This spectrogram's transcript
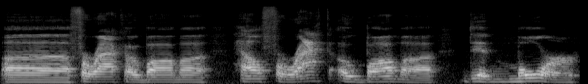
uh, Barack Obama, how Barack Obama did more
